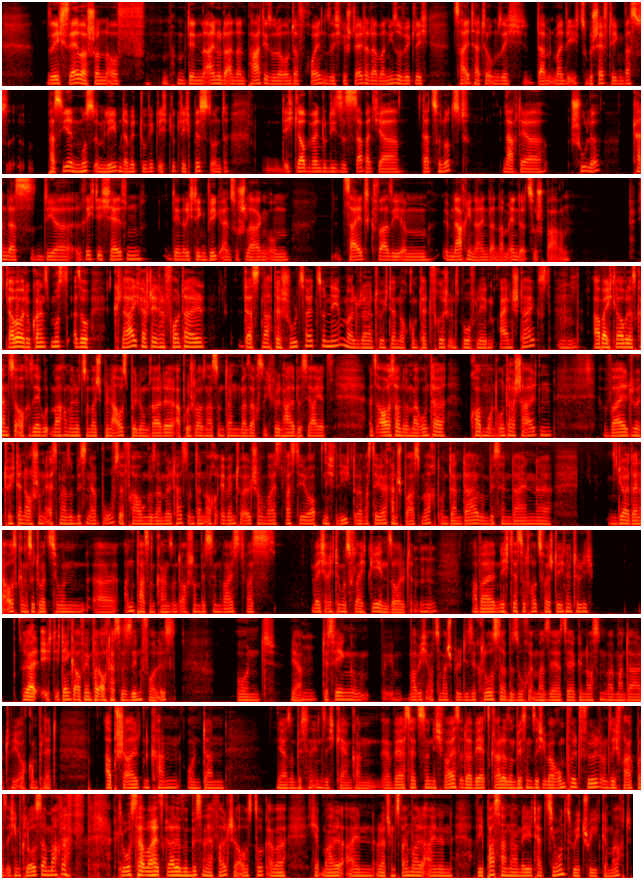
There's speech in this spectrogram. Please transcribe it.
sich selber schon auf den ein oder anderen Partys oder unter Freunden sich gestellt hat, aber nie so wirklich Zeit hatte, um sich damit mal wirklich zu beschäftigen, was passieren muss im Leben, damit du wirklich glücklich bist. Und ich glaube, wenn du dieses Sabbatjahr dazu nutzt, nach der Schule, kann das dir richtig helfen, den richtigen Weg einzuschlagen, um Zeit quasi im, im Nachhinein dann am Ende zu sparen. Ich glaube aber, du kannst, musst, also klar, ich verstehe den Vorteil, das nach der Schulzeit zu nehmen, weil du da natürlich dann noch komplett frisch ins Berufsleben einsteigst. Mhm. Aber ich glaube, das kannst du auch sehr gut machen, wenn du zum Beispiel eine Ausbildung gerade abgeschlossen hast und dann mal sagst, ich will ein halbes Jahr jetzt als Ausland und mal runterkommen und runterschalten, weil du natürlich dann auch schon erstmal so ein bisschen Berufserfahrung gesammelt hast und dann auch eventuell schon weißt, was dir überhaupt nicht liegt oder was dir gar keinen Spaß macht und dann da so ein bisschen deine ja, deine Ausgangssituation äh, anpassen kannst und auch schon ein bisschen weißt, was, in welche Richtung es vielleicht gehen sollte. Mhm. Aber nichtsdestotrotz verstehe ich natürlich, oder ich, ich denke auf jeden Fall auch, dass es sinnvoll ist. Und ja, mhm. deswegen habe ich auch zum Beispiel diese Klosterbesuche immer sehr, sehr genossen, weil man da natürlich auch komplett abschalten kann und dann ja, so ein bisschen in sich kehren kann. Äh, wer es jetzt so nicht weiß oder wer jetzt gerade so ein bisschen sich überrumpelt fühlt und sich fragt, was ich im Kloster mache. Kloster war jetzt gerade so ein bisschen der falsche Ausdruck, aber ich habe mal einen oder schon zweimal einen Vipassana Meditationsretreat gemacht.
